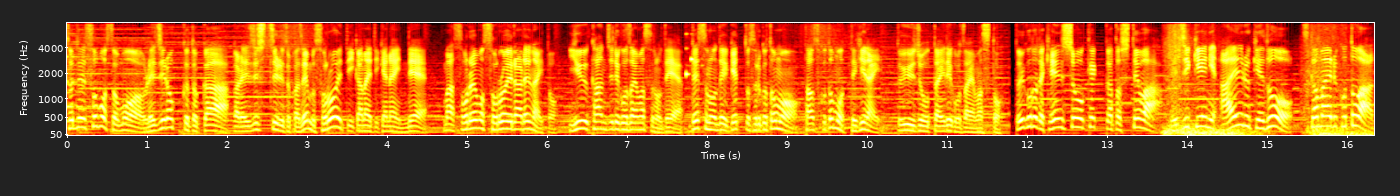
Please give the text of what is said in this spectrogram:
それでそもそもレジロックとかレジスチルとか全部揃えていかないといけないんでまあそれも揃えられないという感じでございますのでですのでゲットすることも倒すこともできないという状態でございますと。ということで検証結果としてはレジ系に会えるけど捕まえることは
